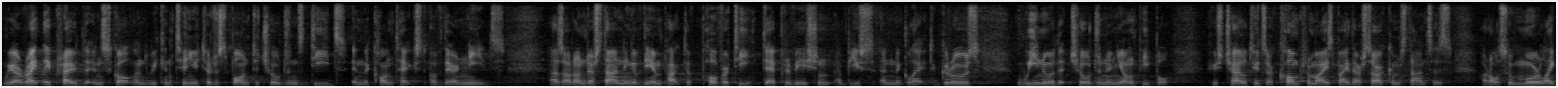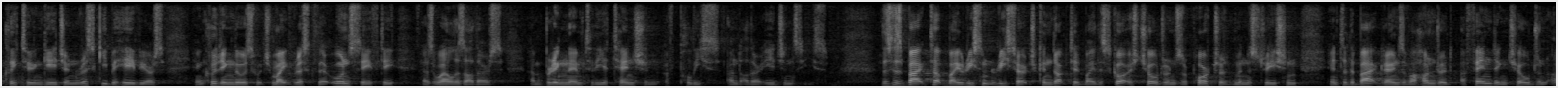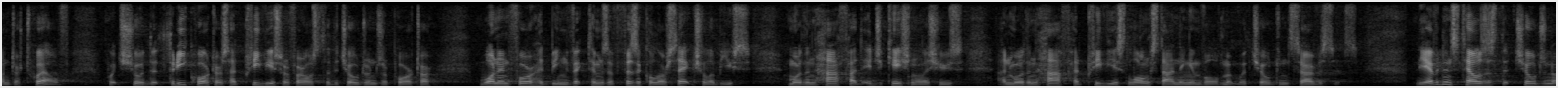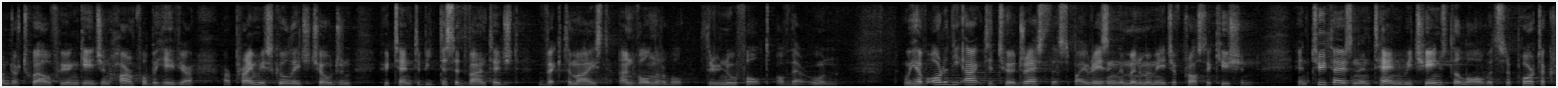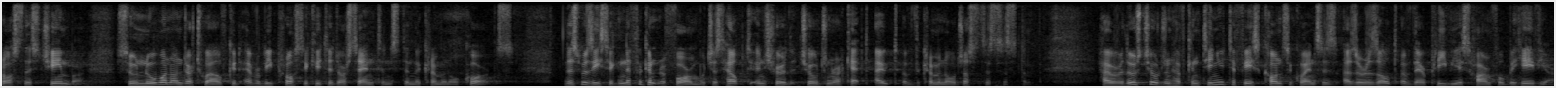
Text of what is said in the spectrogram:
We are rightly proud that in Scotland we continue to respond to children's deeds in the context of their needs. As our understanding of the impact of poverty, deprivation, abuse and neglect grows, we know that children and young people whose childhoods are compromised by their circumstances are also more likely to engage in risky behaviours, including those which might risk their own safety as well as others, and bring them to the attention of police and other agencies. This is backed up by recent research conducted by the Scottish Children's Reporter Administration into the backgrounds of 100 offending children under 12, which showed that three quarters had previous referrals to the Children's Reporter, one in four had been victims of physical or sexual abuse, more than half had educational issues, and more than half had previous long-standing involvement with children's services. The evidence tells us that children under 12 who engage in harmful behaviour are primary school age children who tend to be disadvantaged, victimised and vulnerable through no fault of their own. We have already acted to address this by raising the minimum age of prosecution. In 2010, we changed the law with support across this chamber, so no one under 12 could ever be prosecuted or sentenced in the criminal courts. This was a significant reform which has helped to ensure that children are kept out of the criminal justice system. However, those children have continued to face consequences as a result of their previous harmful behaviour,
